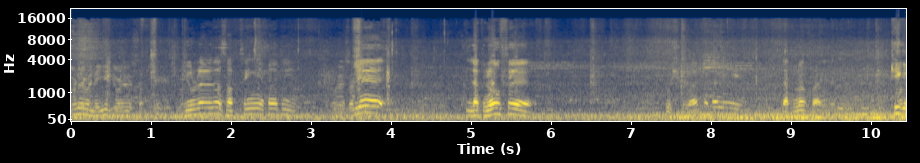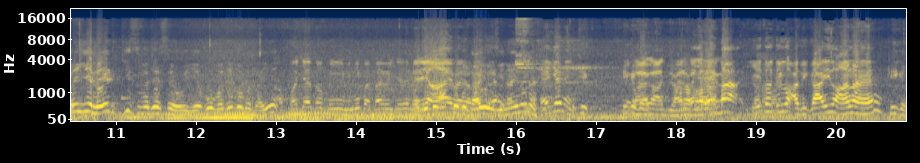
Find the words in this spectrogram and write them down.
जुड़े हुए नहीं जुड़े हुए सबसे जुड़े हुए तो सबसे ही है खैर ये ये लखनऊ से कुछ हुआ पता नहीं। लखनऊ है ठीक है। ये रेड किस वजह से हुई है? वो वजह तो बताइए। वजह तो मुझे नहीं पता तो बताई होगी ना इन्होंने? है क्या नहीं? ठीक ठीक है ये तो देखो अधिकारी तो आना है। ठीक है।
